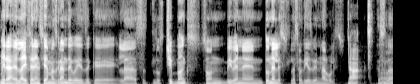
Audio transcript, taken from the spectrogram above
Mira, es la diferencia más grande, güey, es de que las, los chipmunks son, viven en túneles, las ardillas viven en árboles. Ajá. Esa es la,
